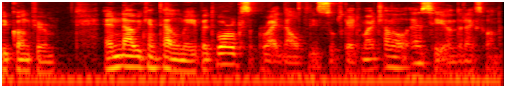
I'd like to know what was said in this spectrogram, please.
to confirm. And now you can tell me if it works. Right now, please subscribe to my channel and see you on the next one.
